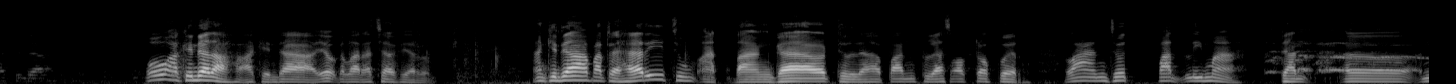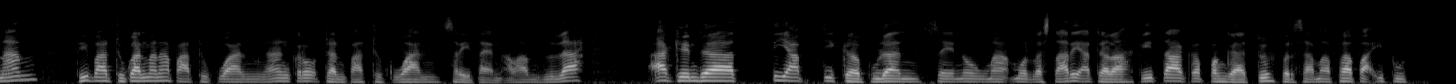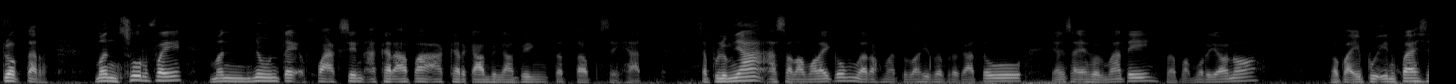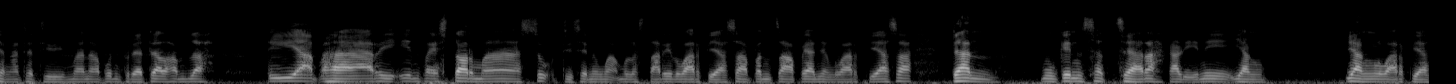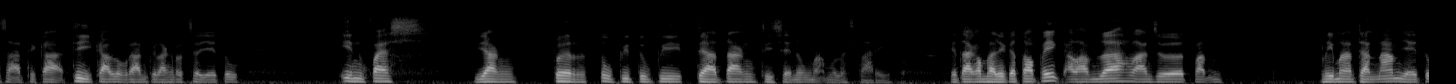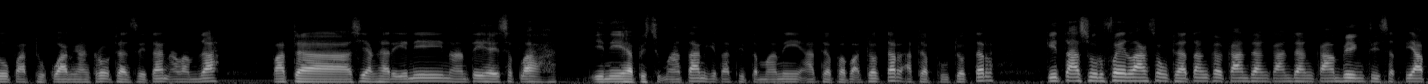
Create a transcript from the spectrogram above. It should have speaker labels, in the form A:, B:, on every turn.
A: agenda?
B: Oh agenda lah, agenda. Yuk keluar aja biar. Agenda pada hari Jumat tanggal 18 Oktober lanjut 45 dan eh, 6 di padukuan mana? Padukuan Ngangkruk dan Padukuan Seriten. Alhamdulillah agenda tiap tiga bulan Senung Makmur Lestari adalah kita ke Penggaduh bersama Bapak Ibu Dokter mensurvei, menyuntik vaksin agar apa? Agar kambing-kambing tetap sehat. Sebelumnya, Assalamualaikum warahmatullahi wabarakatuh. Yang saya hormati Bapak Muryono, Bapak Ibu Invest yang ada di mana pun berada, Alhamdulillah tiap hari investor masuk di Senung Makmur Lestari luar biasa, pencapaian yang luar biasa dan mungkin sejarah kali ini yang yang luar biasa di, di Kalurahan Pilangrejo yaitu invest yang bertubi-tubi datang di Senung Makmur Lestari. Kita kembali ke topik, Alhamdulillah lanjut 4, 5 dan 6 yaitu Padukuan Ngangkruk dan Sritan. Alhamdulillah pada siang hari ini nanti setelah ini habis Jumatan kita ditemani ada Bapak Dokter, ada Bu Dokter. Kita survei langsung datang ke kandang-kandang kambing di setiap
